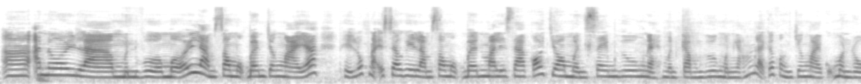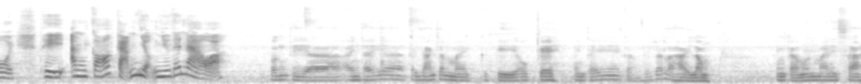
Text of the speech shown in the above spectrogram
À, anh ơi là mình vừa mới làm xong một bên chân mày á Thì lúc nãy sau khi làm xong một bên Malisa có cho mình xem gương nè Mình cầm gương mình ngắm lại cái phần chân mày của mình rồi Thì anh có cảm nhận như thế nào ạ? À? Vâng thì à, anh thấy à, cái dáng chân mày cực kỳ ok Anh thấy cảm thấy rất là hài lòng Anh cảm ơn Malisa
